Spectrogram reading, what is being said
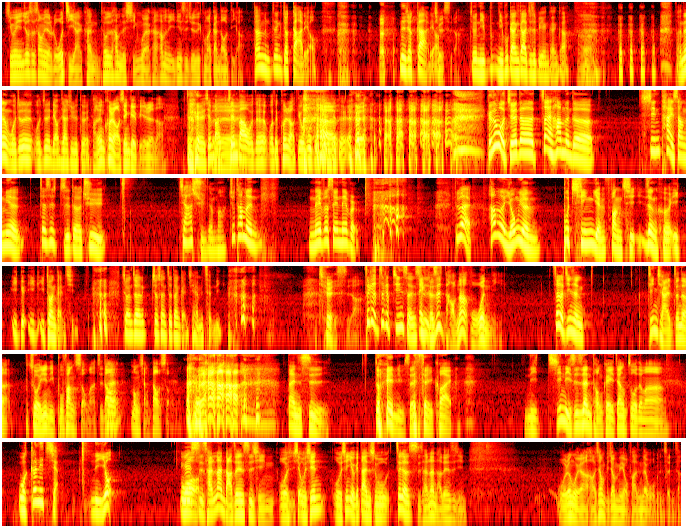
行为研究室上面的逻辑来看，或者他们的行为来看，他们的一定是就是干嘛干到底啊？他们那个叫尬聊，那叫尬聊，确实啊，就你不你不尴尬，就是别人尴尬。啊，反正我就是我就是聊下去就对了，反正困扰先给别人啊。对，先把对先把我的我的困扰丢付给别人就对了。可是我觉得在他们的心态上面，这是值得去嘉许的吗？就他们 never say never，对不对？他们永远不轻言放弃任何一一个一一段感情，就算这段就算这段感情还没成立，确实啊，这个这个精神是、哎、可是好，那我问你，这个精神听起来真的不错，因为你不放手嘛，直到梦想到手嘛。但是对女生这一块，你心里是认同可以这样做的吗？我跟你讲，你又因为死缠烂打这件事情，我先我先我先有个淡书，这个死缠烂打这件事情，我认为啊，好像比较没有发生在我们身上。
